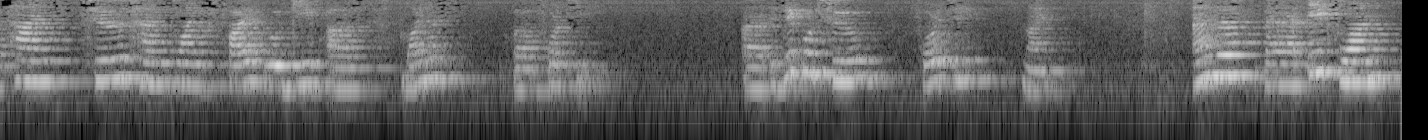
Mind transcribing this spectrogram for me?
uh, times 2 times minus 5 will give us minus, uh, 40 uh, is equal to 49 and x1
